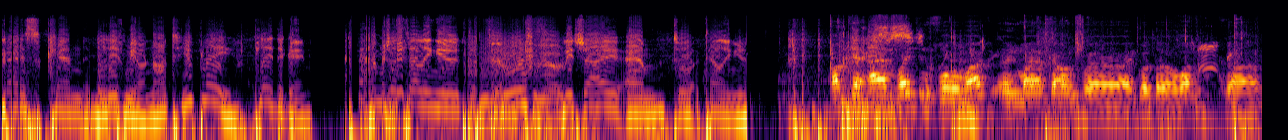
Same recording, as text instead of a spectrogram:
You guys can believe me or not. You play, play the game. I'm just telling you the truth, which I am to telling you. Okay, I'm waiting for luck in my account where I got uh, one uh,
